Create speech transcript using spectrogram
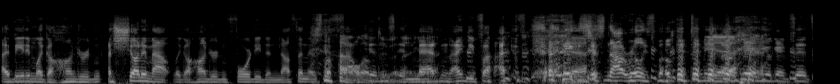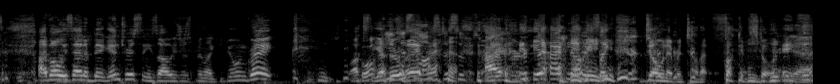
I beat him like 100. I shut him out like 140 to nothing as the Falcons in that, Madden 95. and he's just not really spoken to me Yeah. about video games since. I've always had a big interest, and he's always just been like, "You're doing great." Walks the He other just way. lost a subscriber. yeah, I know. He's like, "Don't ever tell that fucking story." Yeah.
